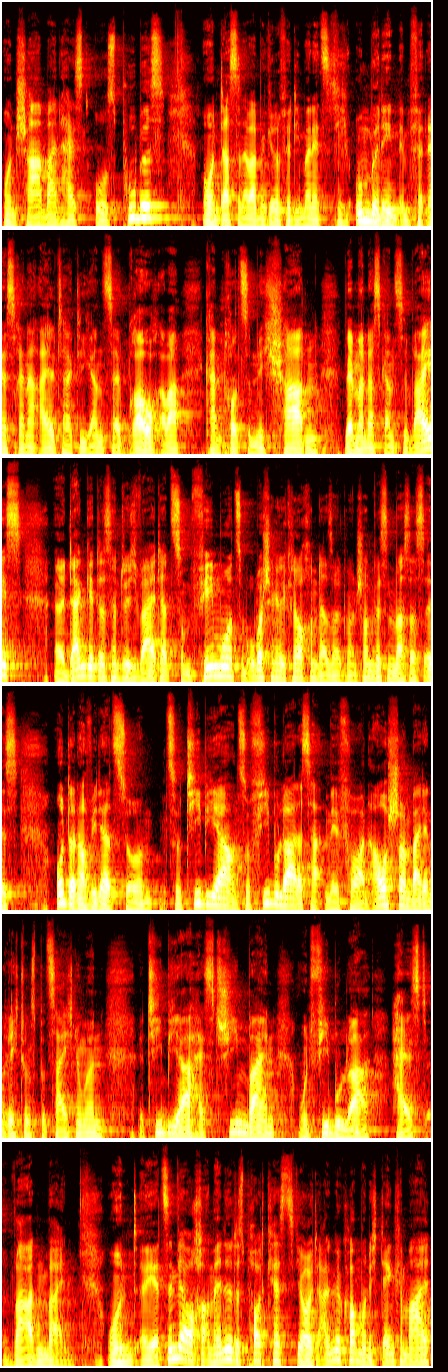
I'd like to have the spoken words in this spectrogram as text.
und Schambein heißt Os pubis und das sind aber Begriffe, die man jetzt nicht unbedingt im Fitnessrenner-Alltag die ganze Zeit braucht, aber kann trotzdem nicht schaden, wenn man das Ganze weiß. Äh, dann geht es natürlich weiter zum Femur, zum Oberschenkelknochen, da sollte man schon wissen, was das ist. Und dann auch wieder zur, zur Tibia und zur Fibula, das hatten wir vorhin auch schon bei den Richtungsbezeichnungen. Tibia heißt Schienbein und Fibula heißt Wadenbein. Und äh, jetzt sind wir auch am Ende des Podcasts hier heute angekommen und ich denke mal,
